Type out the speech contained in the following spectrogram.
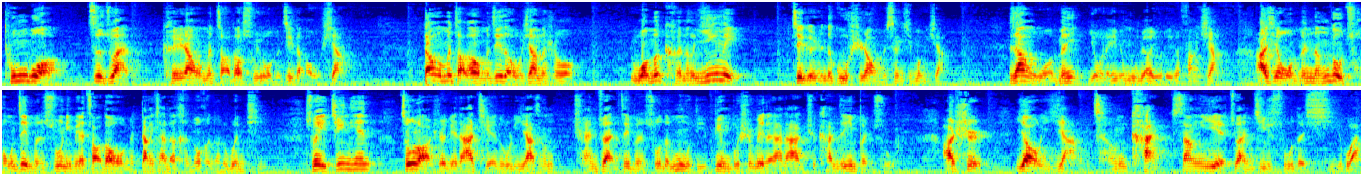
通过自传可以让我们找到属于我们自己的偶像。当我们找到我们自己的偶像的时候，我们可能因为这个人的故事，让我们升起梦想，让我们有了一个目标，有了一个方向。而且我们能够从这本书里面找到我们当下的很多很多的问题，所以今天周老师给大家解读《李嘉诚全传》这本书的目的，并不是为了让大家去看这一本书，而是要养成看商业传记书的习惯。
